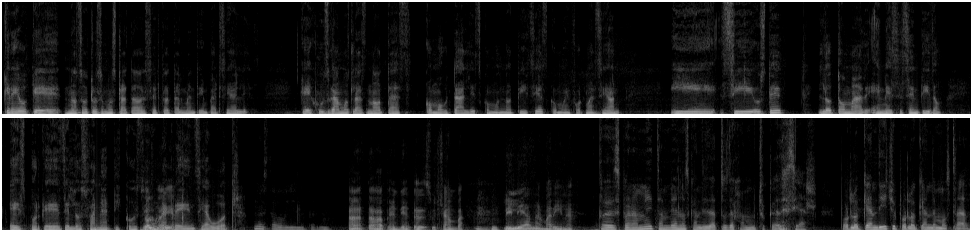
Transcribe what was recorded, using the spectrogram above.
creo que nosotros hemos tratado de ser totalmente imparciales, que juzgamos las notas como tales, como noticias, como información, y si usted lo toma en ese sentido, es porque es de los fanáticos de una María. creencia u otra. No estaba oyendo, perdón. Ah, estaba pendiente de su chamba. Liliana Marina. Pues para mí también los candidatos dejan mucho que desear, por lo que han dicho y por lo que han demostrado.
